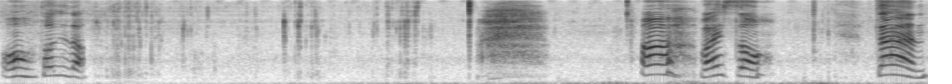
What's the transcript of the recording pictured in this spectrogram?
어, 터진다. 아, 맛있어. 짠!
